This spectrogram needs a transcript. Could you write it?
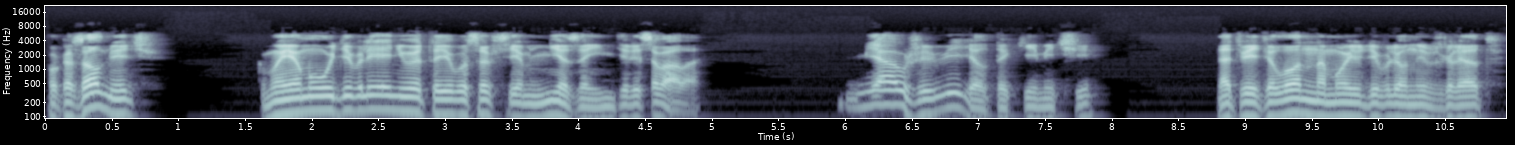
Показал меч. К моему удивлению, это его совсем не заинтересовало. Я уже видел такие мечи. — ответил он на мой удивленный взгляд.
